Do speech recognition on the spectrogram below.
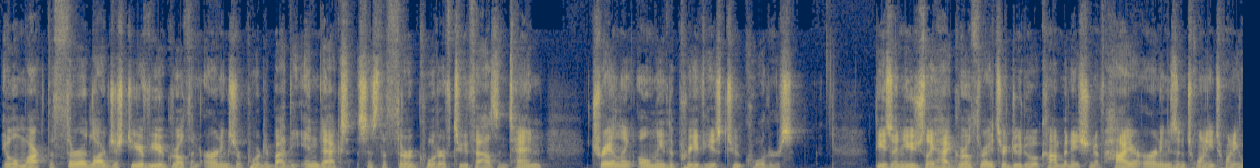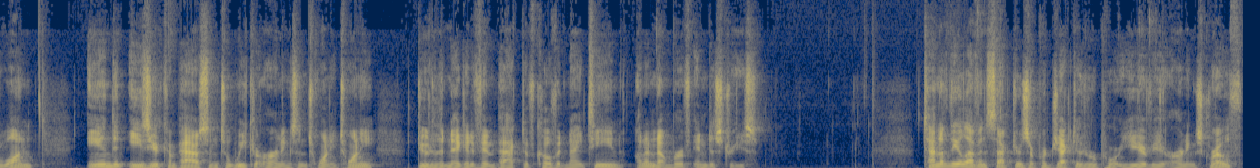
it will mark the third largest year over year growth in earnings reported by the index since the third quarter of 2010, trailing only the previous two quarters. These unusually high growth rates are due to a combination of higher earnings in 2021 and an easier comparison to weaker earnings in 2020 due to the negative impact of COVID 19 on a number of industries. 10 of the 11 sectors are projected to report year over year earnings growth,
